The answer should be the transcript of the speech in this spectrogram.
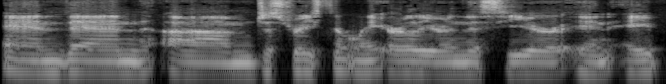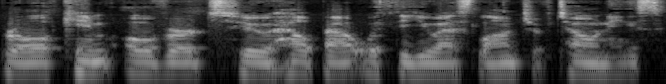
And then um, just recently, earlier in this year, in April, came over to help out with the U.S. launch of Tonies.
